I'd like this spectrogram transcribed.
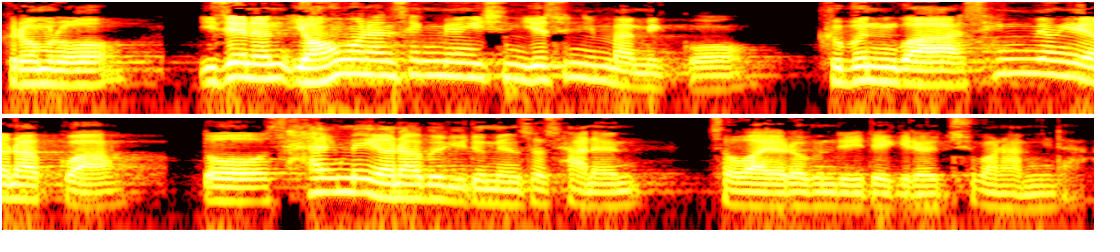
그러므로 이제는 영원한 생명이신 예수님만 믿고 그분과 생명의 연합과 또 삶의 연합을 이루면서 사는 저와 여러분들이 되기를 축원합니다.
